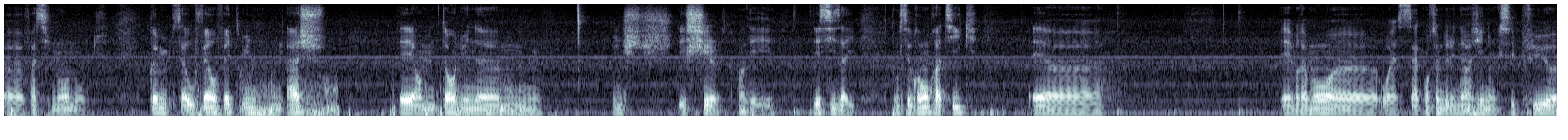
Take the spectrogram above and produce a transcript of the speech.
euh, facilement. Donc, comme ça vous fait en fait une, hache et en même temps une, euh, une des shears, enfin des, des cisailles. Donc c'est vraiment pratique. Et et vraiment, euh, ouais, ça consomme de l'énergie, donc c'est plus... Euh,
